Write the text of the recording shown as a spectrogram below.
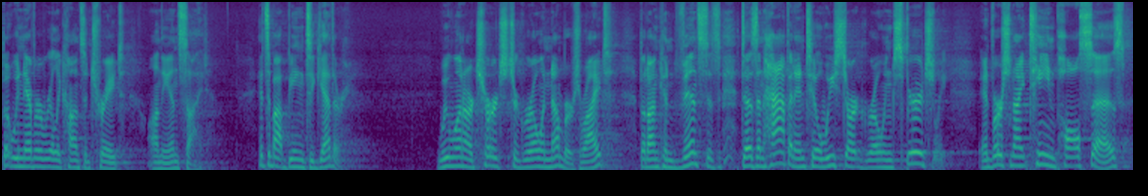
but we never really concentrate on the inside. It's about being together. We want our church to grow in numbers, right? But I'm convinced it doesn't happen until we start growing spiritually. In verse 19, Paul says,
